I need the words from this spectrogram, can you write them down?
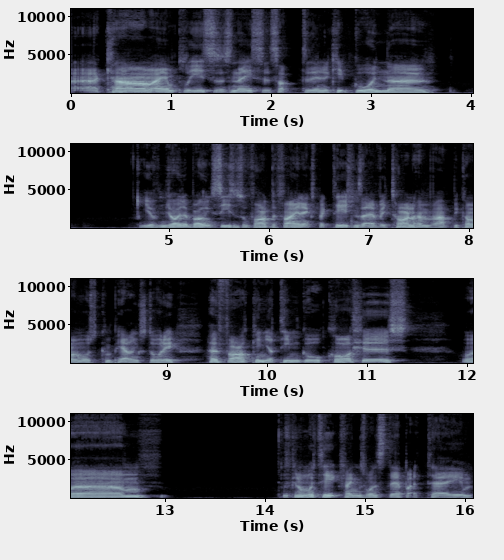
uh, calm, I am pleased. It's nice. It's up to them to keep going now. You've enjoyed a brilliant season so far, defying expectations at every turn and have become a most compelling story. How far can your team go? Cautious. Um, we can only take things one step at a time.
